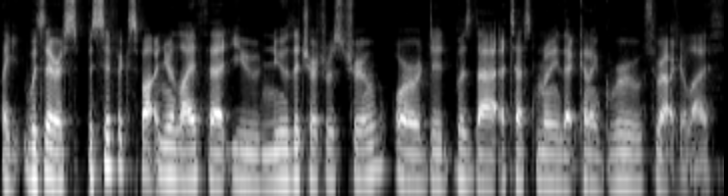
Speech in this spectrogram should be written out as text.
like, was there a specific spot in your life that you knew the church was true, or did was that a testimony that kind of grew throughout your life?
